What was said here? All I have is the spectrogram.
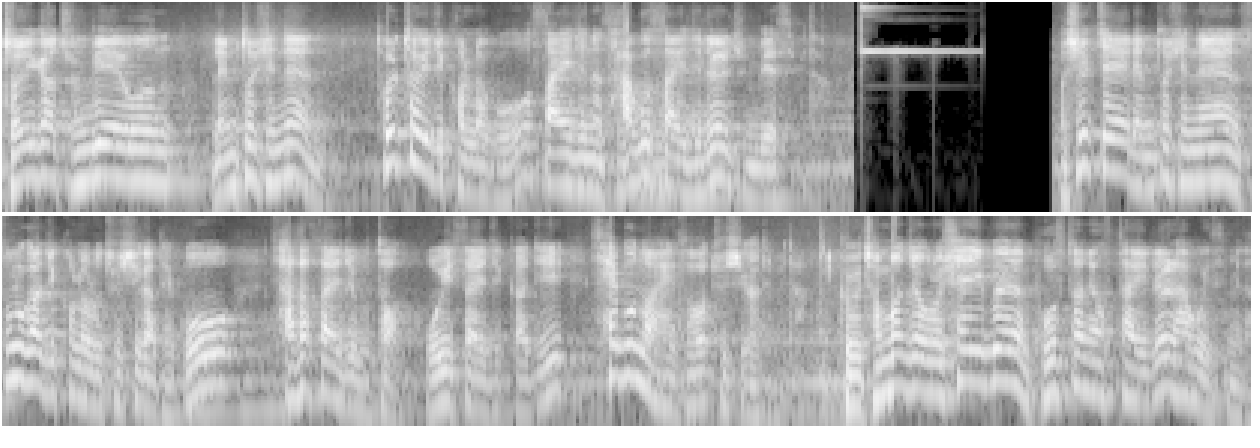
저희가 준비해온 램토시는 톨토이즈 컬러고 사이즈는 49 사이즈를 준비했습니다. 어, 실제 램토시는 20가지 컬러로 출시가 되고 44 사이즈부터 52 사이즈까지 세분화해서 출시가 됩니다. 그 전반적으로 쉐입은 보스턴형 스타일을 하고 있습니다.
